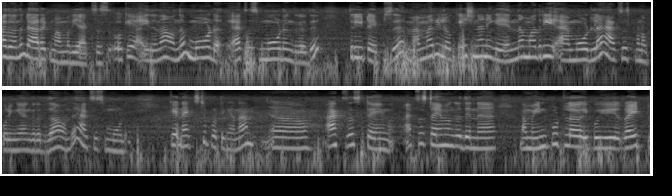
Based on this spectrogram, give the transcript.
அது வந்து டைரக்ட் மெமரி ஆக்சஸ் ஓகே இதுதான் வந்து மோடு ஆக்சஸ் மோடுங்கிறது த்ரீ டைப்ஸு மெமரி லொக்கேஷனை நீங்கள் எந்த மாதிரி மோடில் ஆக்சஸ் பண்ண போகிறீங்கங்கிறது தான் வந்து ஆக்சஸ் மோடு ஓகே நெக்ஸ்ட்டு பார்த்தீங்கன்னா ஆக்சஸ் டைம் ஆக்சஸ் டைமுங்கிறது என்ன? நம்ம இன்புட்டில் இப்போ ரைட்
